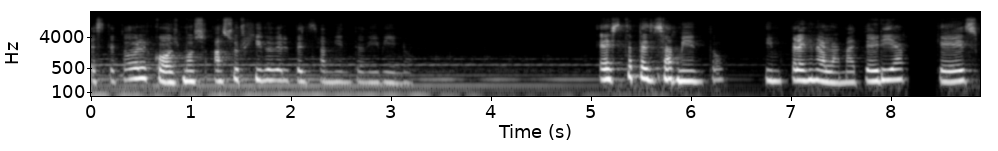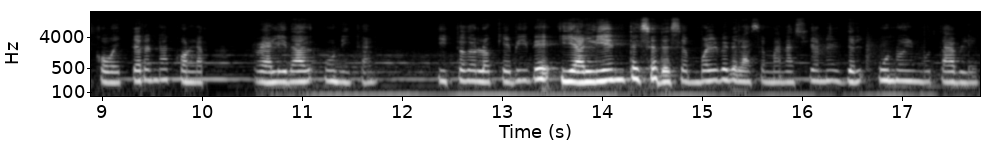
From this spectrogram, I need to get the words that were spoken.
es que todo el cosmos ha surgido del pensamiento divino. Este pensamiento impregna la materia que es coeterna con la realidad única y todo lo que vive y alienta y se desenvuelve de las emanaciones del uno inmutable.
